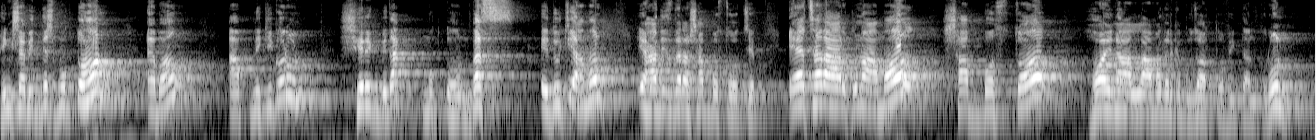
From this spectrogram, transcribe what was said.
হিংসা বিদ্বেষ মুক্ত হন এবং আপনি কি করুন? শেরেক বেদাক মুক্ত হন। ব্যাস, এই দুটি আমল এ হাদিস দ্বারা সাব্যস্ত হচ্ছে। এছাড়া আর কোনো আমল সাব্যস্ত হয় না। আল্লাহ আমাদেরকে বোঝার তৌফিক দান করুন।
